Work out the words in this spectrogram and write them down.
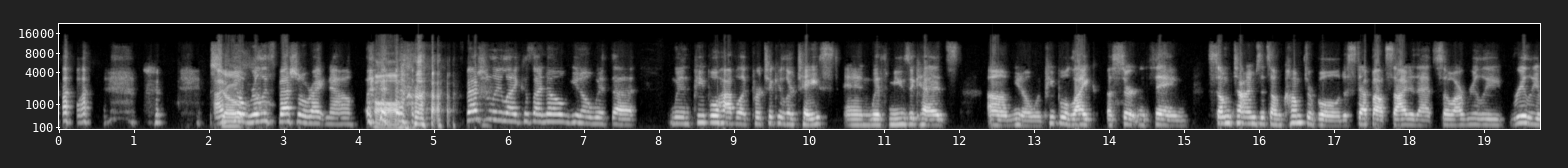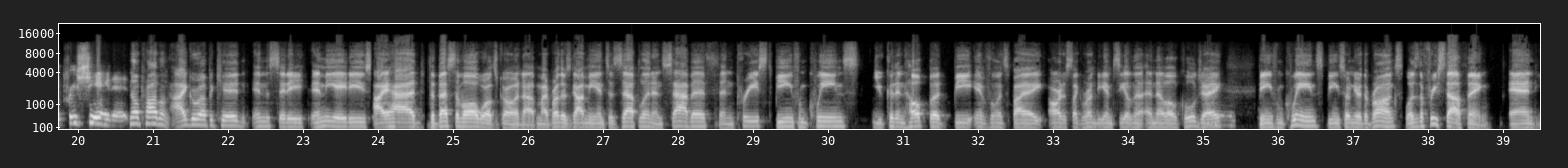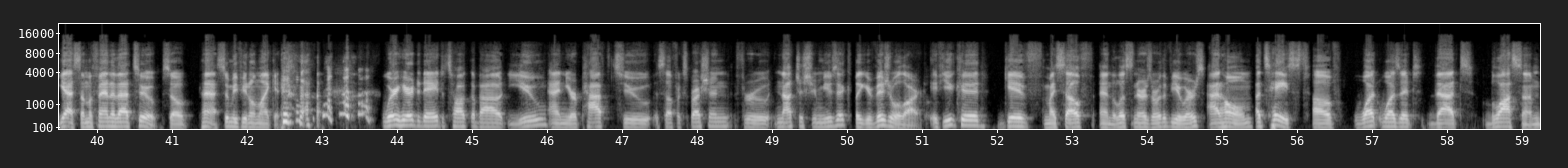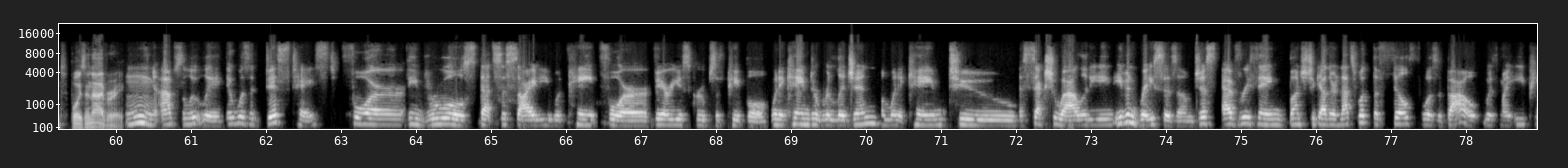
I feel really special right now. Especially like because I know, you know, with uh when people have like particular taste and with music heads, um, you know, when people like a certain thing, sometimes it's uncomfortable to step outside of that. So I really, really appreciate it. No problem. I grew up a kid in the city in the 80s. I had the best of all worlds growing up. My brothers got me into Zeppelin and Sabbath and Priest. Being from Queens, you couldn't help but be influenced by artists like Run DMC and LL Cool J. Mm-hmm. Being from Queens, being so near the Bronx was the freestyle thing. And yes, I'm a fan of that too. So, huh, sue me if you don't like it. We're here today to talk about you and your path to self expression through not just your music, but your visual art. If you could give myself and the listeners or the viewers at home a taste of what was it that blossomed Poison Ivory? Mm, absolutely. It was a distaste for the rules that society would paint for various groups of people when it came to religion, um, when it came to sexuality, even racism, just everything bunched together. And that's what the filth was about with my EP.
